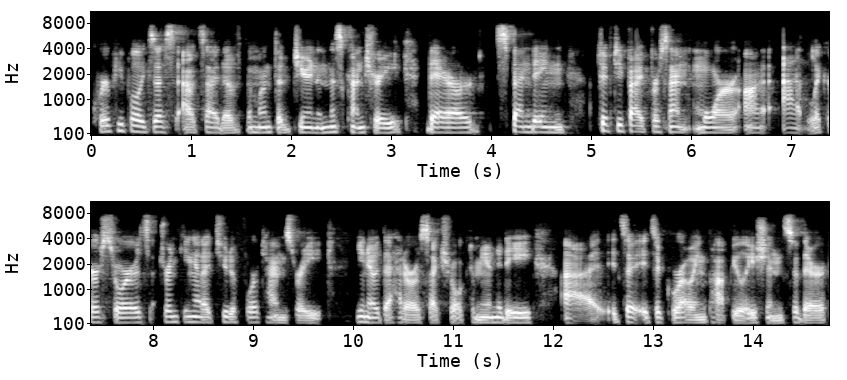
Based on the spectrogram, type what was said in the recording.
queer people exist outside of the month of June in this country. They're spending 55% more uh, at liquor stores drinking at a 2 to 4 times rate you know the heterosexual community. Uh, it's a it's a growing population. So there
